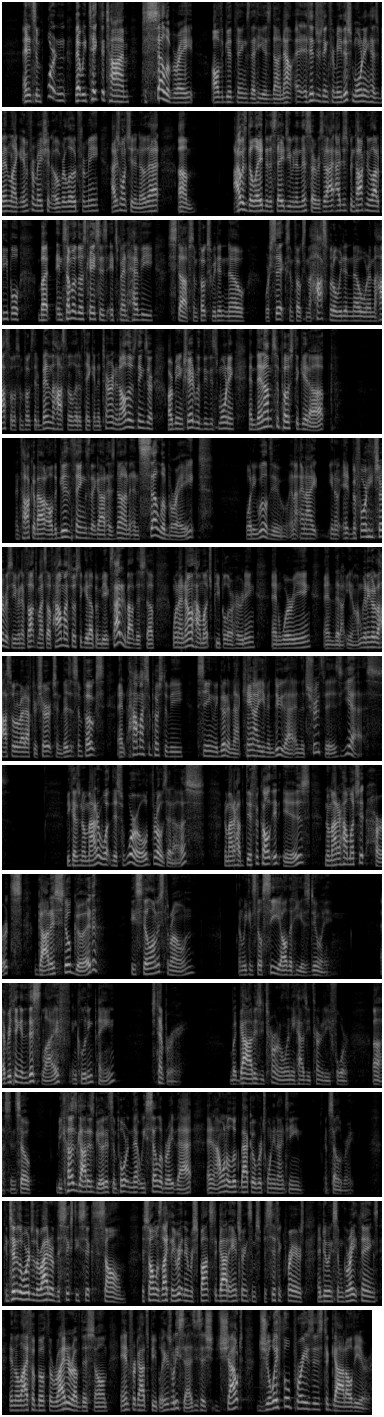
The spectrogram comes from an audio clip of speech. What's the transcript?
And it's important that we take the time to celebrate all the good things that he has done. Now, it's interesting for me. This morning has been like information overload for me. I just want you to know that. Um, I was delayed to the stage even in this service. I, I've just been talking to a lot of people, but in some of those cases, it's been heavy stuff. Some folks we didn't know were sick, some folks in the hospital we didn't know were in the hospital, some folks that have been in the hospital that have taken a turn, and all those things are, are being shared with you this morning. And then I'm supposed to get up and talk about all the good things that God has done and celebrate what He will do. And I, and I you know, it, before each service, even have thought to myself, how am I supposed to get up and be excited about this stuff when I know how much people are hurting and worrying, and that you know I'm going to go to the hospital right after church and visit some folks, and how am I supposed to be seeing the good in that. Can I even do that? And the truth is, yes. Because no matter what this world throws at us, no matter how difficult it is, no matter how much it hurts, God is still good. He's still on his throne, and we can still see all that he is doing. Everything in this life, including pain, is temporary. But God is eternal, and he has eternity for us. And so, because God is good, it's important that we celebrate that. And I want to look back over 2019 and celebrate. Consider the words of the writer of the 66th Psalm. The psalm was likely written in response to God answering some specific prayers and doing some great things in the life of both the writer of this psalm and for God's people. Here's what he says He says, Shout joyful praises to God, all the earth.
